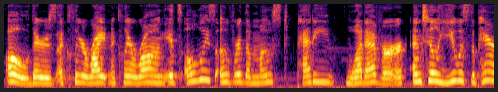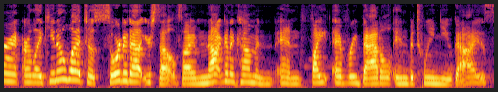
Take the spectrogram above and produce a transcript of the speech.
oh, there's a clear right and a clear wrong. It's always over the most petty whatever until you as the parent are like, you know what, just sort it out yourselves. I'm not going to come and, and fight every battle in between you guys.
